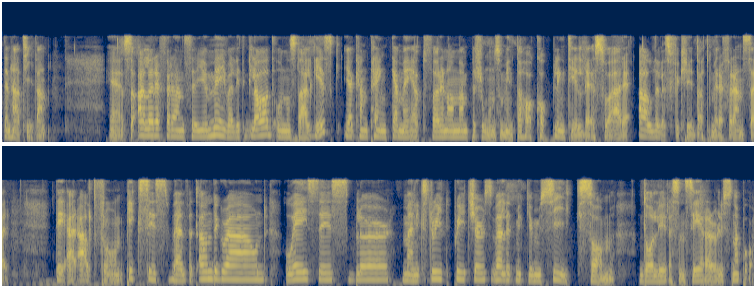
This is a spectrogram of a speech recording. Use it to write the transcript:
den här tiden. Eh, så alla referenser gör mig väldigt glad och nostalgisk. Jag kan tänka mig att för en annan person som inte har koppling till det så är det alldeles för kryddat med referenser. Det är allt från Pixies, Velvet Underground, Oasis, Blur, Manic Street Preachers, väldigt mycket musik som Dolly recenserar och lyssnar på.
